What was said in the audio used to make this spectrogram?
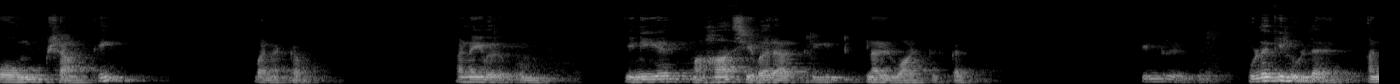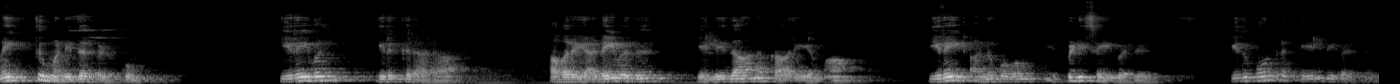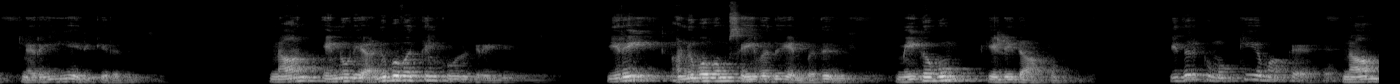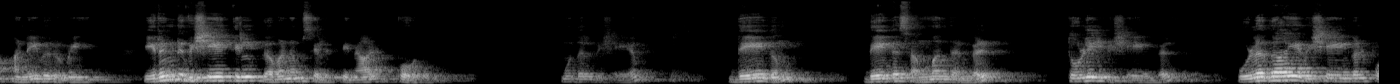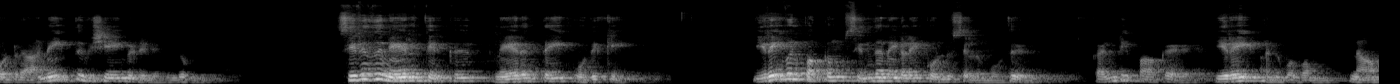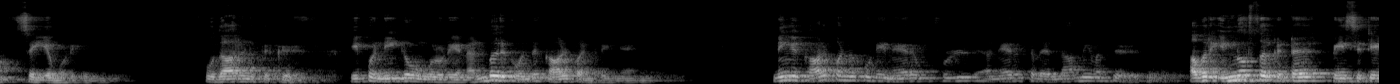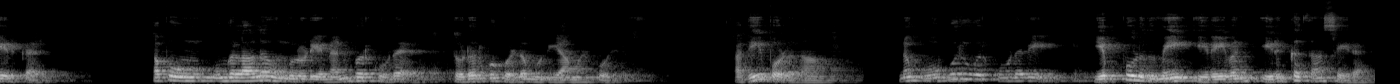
ஓம் சாந்தி. வணக்கம். அனைவருக்கும் இனிய மகா சிவராத்திரி நல்வாழ்த்துக்கள். இன்று உலகில் உள்ள அனைத்து மனிதர்களுக்கும் இறைவன் இருக்கிறாரா? அவரை அடைவது எளிதான காரியமா? இறை அனுபவம் எப்படி செய்வது? இது போன்ற கேள்விகள் நிறைய இருக்கிறது. நான் என்னுடைய அனுபவத்தில் கூறுகிறேன். இறை அனுபவம் செய்வது என்பது மிகவும் எளிதாகும். இதற்கு முக்கியமாக நாம் அனைவருமே இரண்டு விஷயத்தில் கவனம் செலுத்தினால் போதும். முதல் விஷயம் தேகம் தேக சம்பந்தங்கள் தொழில் விஷயங்கள் உலகாய விஷயங்கள் போன்ற அனைத்து விஷயங்களிலிருந்தும் சிறிது நேரத்திற்கு நேரத்தை ஒதுக்கி இறைவன் பக்கம் சிந்தனைகளை கொண்டு செல்லும்போது கண்டிப்பாக இறை அனுபவம் நாம் செய்ய முடியும். உதாரணத்துக்கு இப்போ நீங்கள் உங்களுடைய நண்பருக்கு வந்து கால் பண்ணுறீங்க நீங்கள் கால் பண்ணக்கூடிய நேரம் ஃபுல் நேரத்தில் எல்லாமே வந்து அவர் இன்னொருத்தர்கிட்ட பேசிட்டே இருக்கார். அப்போ உங் உங்களால் உங்களுடைய நண்பர் கூட தொடர்பு கொள்ள முடியாமல் போயிடும். அதே போல தான் நம் ஒவ்வொருவர் கூடவே எப்பொழுதுமே இறைவன் இருக்கத்தான் செய்கிறார்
